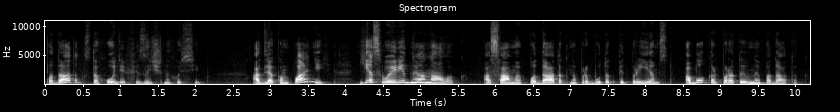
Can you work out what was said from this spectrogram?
податок з доходів фізичних осіб. А для компаній є своєрідний аналог, а саме податок на прибуток підприємств або корпоративний податок,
